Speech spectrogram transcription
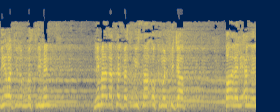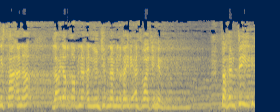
لرجل مسلم لماذا تلبس نساؤكم الحجاب؟ قال لأن نساءنا لا يرغبن أن ينجبن من غير أزواجهن. فهمتي؟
